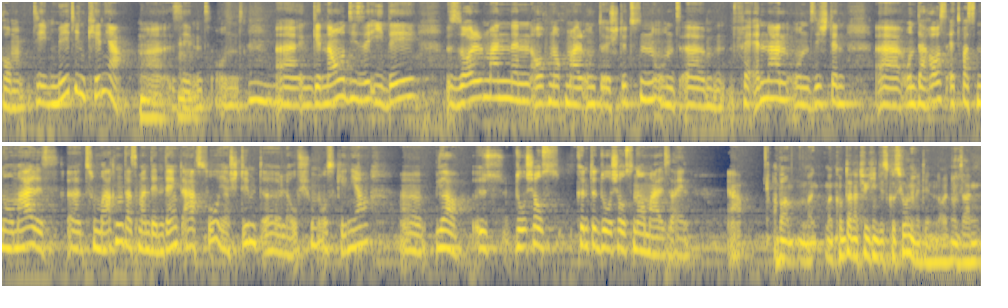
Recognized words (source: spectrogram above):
kommen, die made in Kenia äh, mhm. sind. Und mhm. äh, genau diese Idee soll man dann auch nochmal unterstützen und ähm, verändern und sich denn äh, und daraus etwas Normales äh, zu machen, dass man dann denkt, ach so, ja stimmt, äh, Laufschuhen aus Kenia, äh, ja, ist durchaus, könnte durchaus normal sein. Ja. Aber man, man kommt da natürlich in Diskussionen mit den Leuten und sagen,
